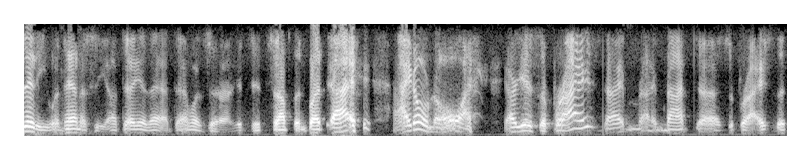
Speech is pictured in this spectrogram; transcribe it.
city with Hennessy. I'll tell you that. That was uh, it, it's something. But I I don't know. I, are you surprised? I'm I'm not uh, surprised that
